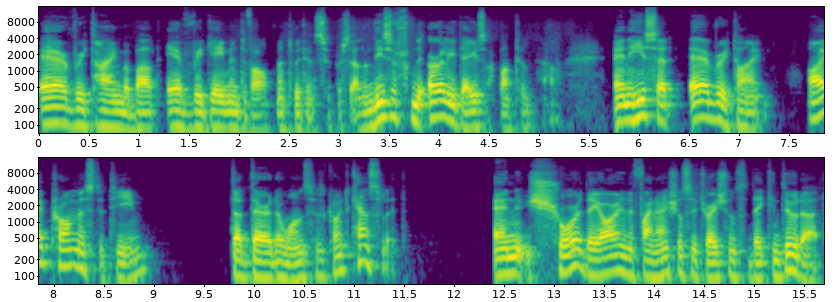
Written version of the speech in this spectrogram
every time about every game in development within Supercell. And these are from the early days up until now. And he said every time, I promise the team that they're the ones who's going to cancel it. And sure, they are in a financial situation so they can do that.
